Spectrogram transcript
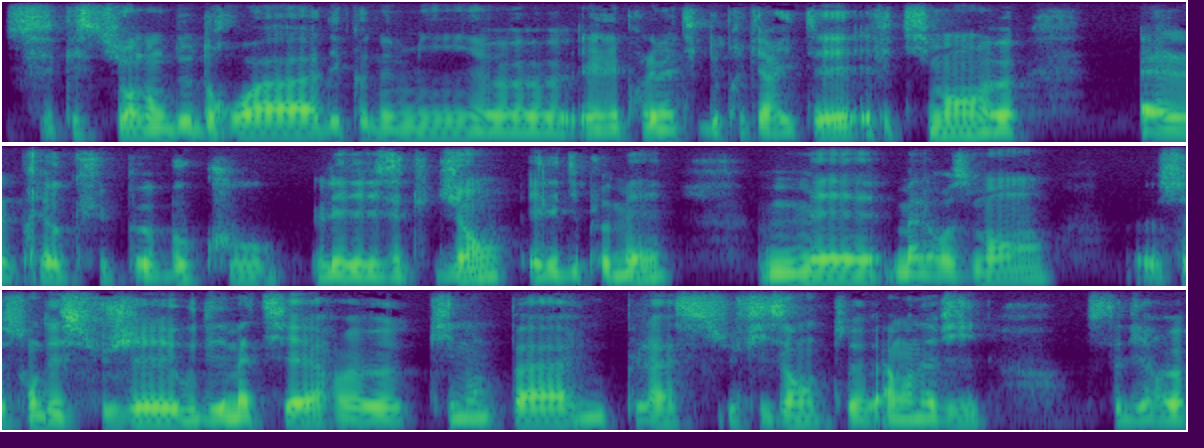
Ces questions donc de droit, d'économie et les problématiques de précarité, effectivement, elles préoccupent beaucoup les étudiants et les diplômés, mais malheureusement, euh, ce sont des sujets ou des matières euh, qui n'ont pas une place suffisante, à mon avis, c'est-à-dire euh,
